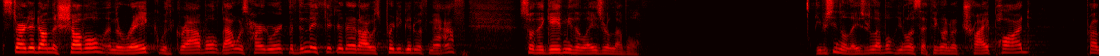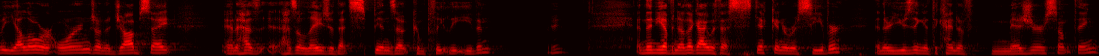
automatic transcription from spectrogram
Started on the shovel and the rake with gravel. That was hard work. But then they figured out I was pretty good with math, so they gave me the laser level. You ever seen the laser level? You know, it's that thing on a tripod, probably yellow or orange on a job site, and it has, it has a laser that spins out completely even. Right? And then you have another guy with a stick and a receiver, and they're using it to kind of measure something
